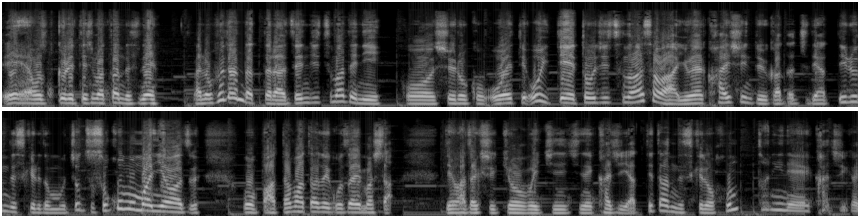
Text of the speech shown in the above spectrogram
えー遅れてしまったんですね。あの、普段だったら前日までに収録を終えておいて、当日の朝は予約配信という形でやっているんですけれども、ちょっとそこも間に合わず、もうバタバタでございました。で、私今日も一日ね、家事やってたんですけど、本当にね、家事が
